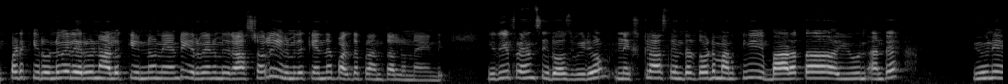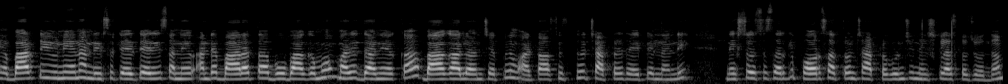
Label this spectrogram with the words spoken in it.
ఇప్పటికి రెండు వేల ఇరవై నాలుగుకి ఎన్ని ఉన్నాయంటే ఇరవై ఎనిమిది రాష్ట్రాలు ఎనిమిది కేంద్ర పాలిత ప్రాంతాలు ఉన్నాయండి. ఇది ఫ్రెండ్స్ ఈరోజు వీడియో. నెక్స్ట్ క్లాస్ ఇంతటితోటి మనకి భారత యూని అంటే యూనియన్ భారత యూనియన్ అండ్ ఇట్స్ టెరిటరీస్ అనే అంటే భారత భూభాగము మరియు దాని యొక్క భాగాలు అని చెప్పి ఆ టాపిక్ చాప్టర్ అయితే అయిపోయిందండి. నెక్స్ట్ వచ్చేసరికి పౌరసత్వం చాప్టర్ గురించి నెక్స్ట్ క్లాస్లో చూద్దాం.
